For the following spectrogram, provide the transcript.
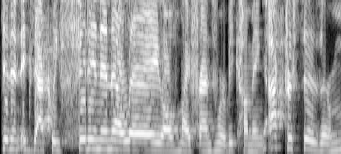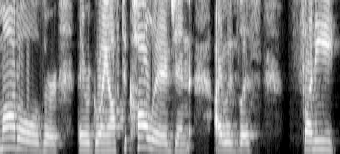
didn't exactly fit in in LA. All of my friends were becoming actresses or models, or they were going off to college. And I was this funny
